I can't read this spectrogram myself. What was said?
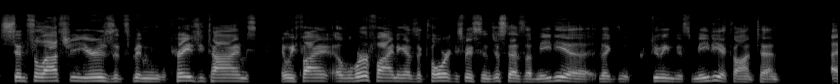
since the last few years, it's been crazy times, and we find uh, we're finding as a co-working space and just as a media, like doing this media content, uh,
